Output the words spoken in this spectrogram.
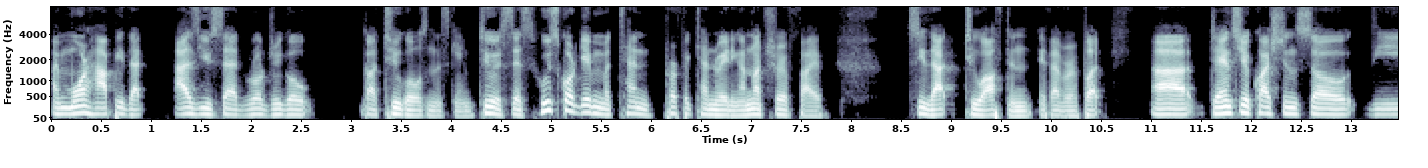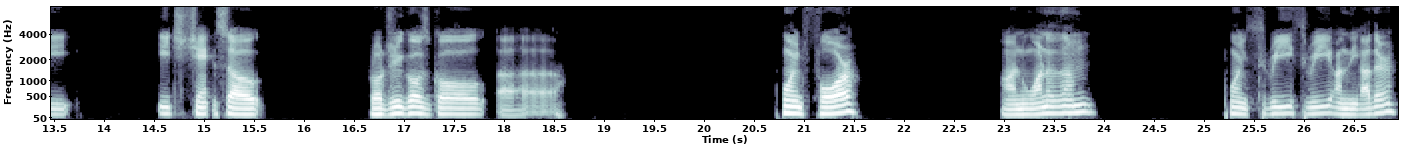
I'm more happy that as you said, Rodrygo got two goals in this game, two assists. WhoScored gave him a 10, perfect 10 rating. I'm not sure if I see that too often, if ever. But uh, to answer your question, so the each chance, so Rodrygo's goal, uh, 0.4 on one of them, 0.33 on the other.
